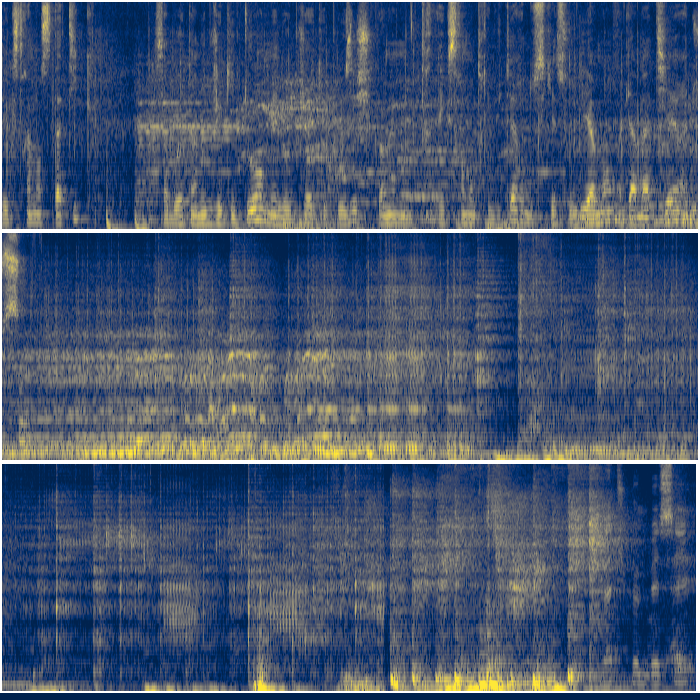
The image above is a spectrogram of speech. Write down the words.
d'extrêmement statique. Ça doit être un objet qui tourne, mais l'objet qui est posé, je suis quand même tr- extrêmement tributaire de ce qu'il y a sous le diamant, de la matière et du son. Là, tu peux me baisser.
